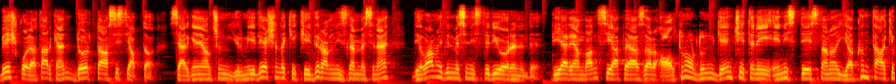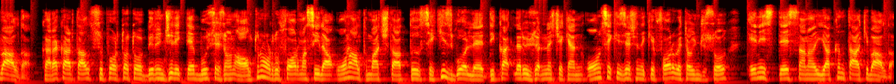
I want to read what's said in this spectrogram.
5 gol atarken 4 de asist yaptı. Sergen Yalçın 27 yaşındaki Kedira'nın izlenmesine devam edilmesini istediği öğrenildi. Diğer yandan siyah beyazlar Altın Ordu'nun genç yeteneği Enis Destan'ı yakın takibe aldı. Kara Kartal Spor Toto 1. Lig'de bu sezon Altın Ordu formasıyla 16 maçta attığı 8 golle dikkatleri üzerine çeken 18 yaşındaki forvet oyuncusu Enis Destan'ı yakın takibe aldı.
